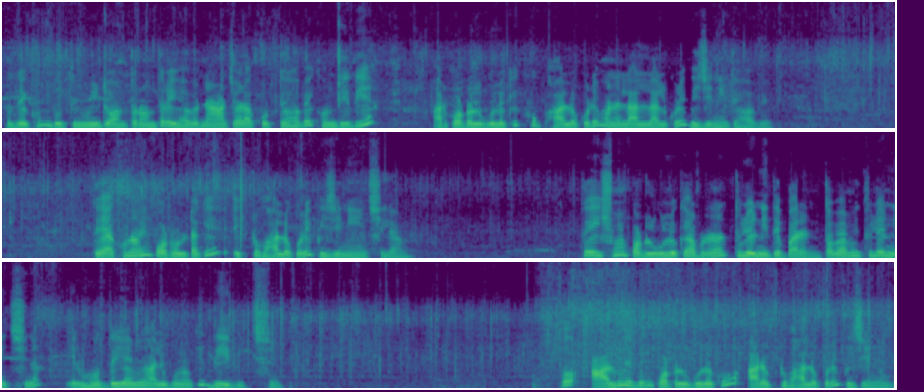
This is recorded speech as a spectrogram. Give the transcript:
তো দেখুন, দু তিন মিনিট অন্তর অন্তর এইভাবে নাড়াচাড়া করতে হবে খুন্তি দিয়ে, আর পটলগুলোকে খুব ভালো করে মানে লাল লাল করে ভেজে নিতে হবে। তো এখন আমি পটলটাকে একটু ভালো করে ভেজে নিয়েছিলাম। তো এই সময় পটলগুলোকে আপনারা তুলে নিতে পারেন, তবে আমি তুলে নিচ্ছি না, এর মধ্যেই আমি আলুগুলোকে দিয়ে দিচ্ছি। তো আলু এবং পটলগুলোকেও আর একটু ভালো করে ভেজে নেব।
